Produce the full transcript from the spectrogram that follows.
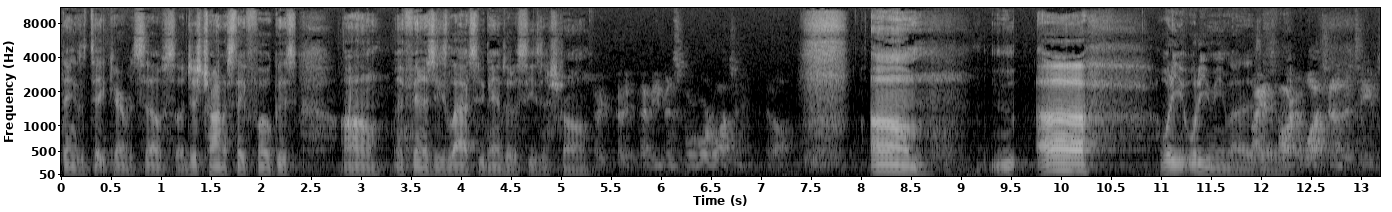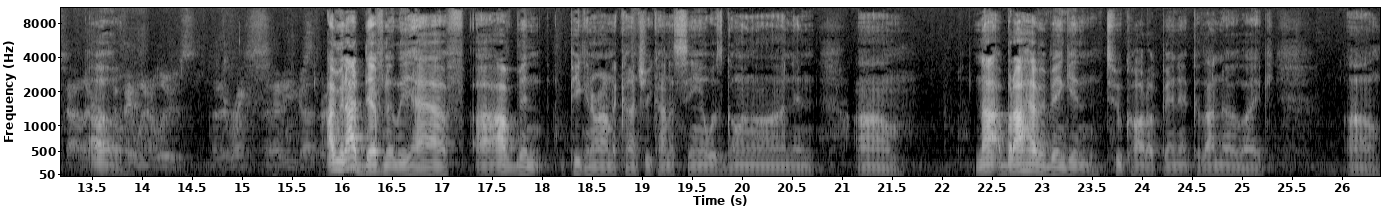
things will take care of itself. So just trying to stay focused um, and finish these last two games of the season strong. Or, or have you been scoreboard watching at all? Um. Uh. What do you What do you mean by that? Like, as exactly? far as watching other teams, how Oh. if they win or lose, ranked? I mean, I definitely have. Uh, I've been peeking around the country, kind of seeing what's going on, and um, not. But I haven't been getting too caught up in it because I know, like, um,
